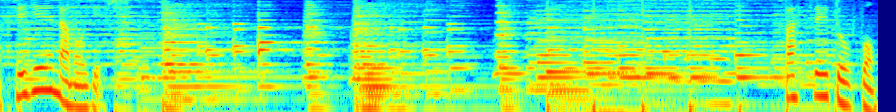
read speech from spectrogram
صفحه نمایش. فصل دوم.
